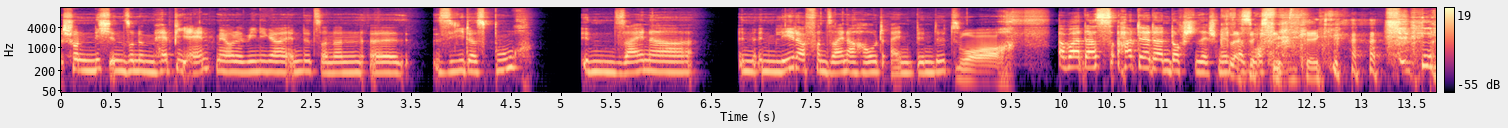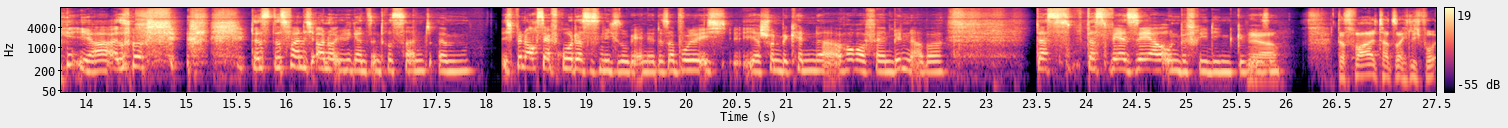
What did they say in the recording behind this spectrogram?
schon nicht in so einem Happy End mehr oder weniger endet, sondern äh, sie das Buch in seiner, in, im Leder von seiner Haut einbindet. Boah. Aber das hat er dann doch sehr schnell Classic verworfen. ja, also das, das fand ich auch noch irgendwie ganz interessant. Ähm, ich bin auch sehr froh, dass es nicht so geendet ist, obwohl ich ja schon bekennender Horrorfan bin, aber das, das wäre sehr unbefriedigend gewesen. Ja. Das war halt tatsächlich, wo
